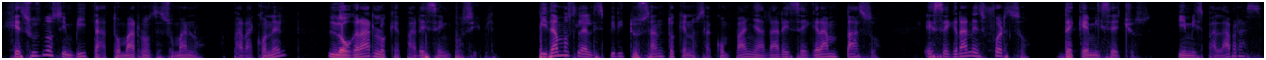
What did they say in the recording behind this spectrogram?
Jesús nos invita a tomarnos de su mano, para con Él lograr lo que parece imposible. Pidámosle al Espíritu Santo que nos acompañe a dar ese gran paso, ese gran esfuerzo de que mis hechos y mis palabras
